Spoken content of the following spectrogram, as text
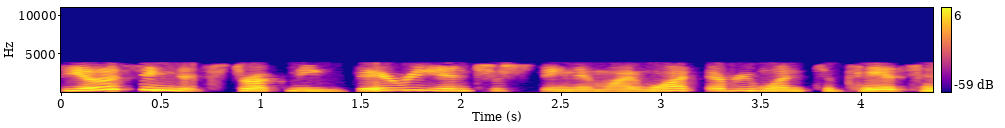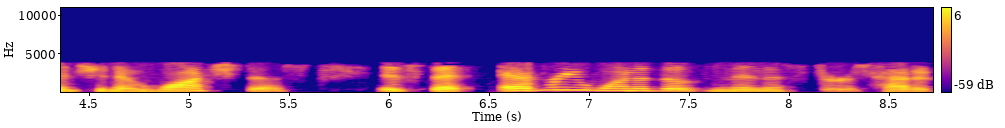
The other thing that struck me very interesting, and I want everyone to pay attention and watch this, is that every one of those ministers had a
